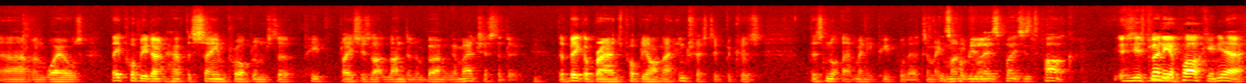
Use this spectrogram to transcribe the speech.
uh, and Wales, they probably don't have the same problems that people, places like London and Birmingham, Manchester do. The bigger brands probably aren't that interested because there's not that many people there to make There's money. probably from. of places to park. There's there's plenty of parking, yeah,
